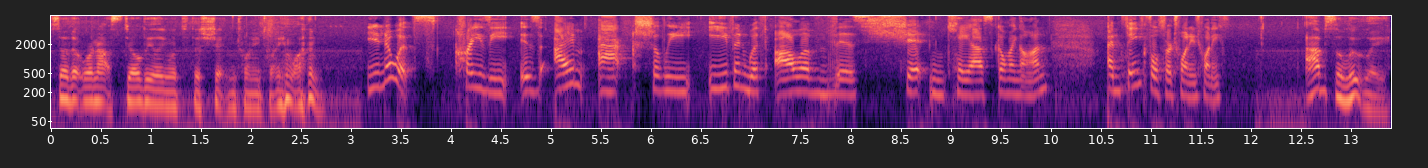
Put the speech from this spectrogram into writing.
so that we're not still dealing with this shit in 2021." You know what's crazy is I'm actually even with all of this shit and chaos going on, I'm thankful for 2020. Absolutely.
